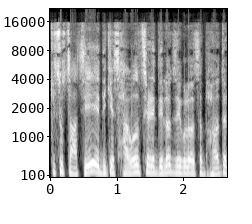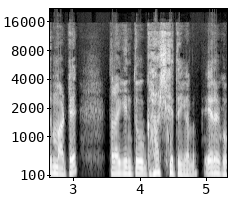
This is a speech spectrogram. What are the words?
কিছু চাচি এদিকে ছাগল ছেড়ে দিল, যেগুলো হচ্ছে ভারতের মাঠে, তারা কিন্তু ঘাস খেতে গেল। এরকম।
